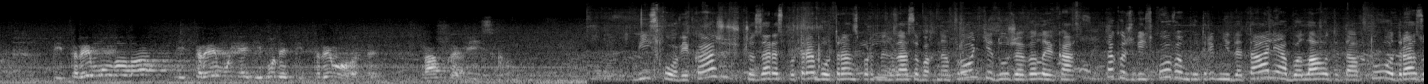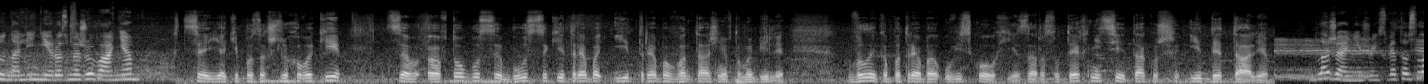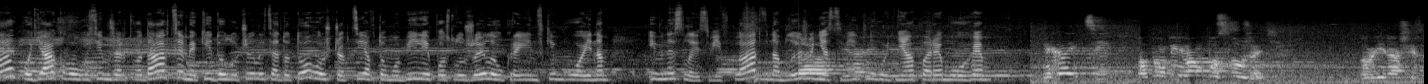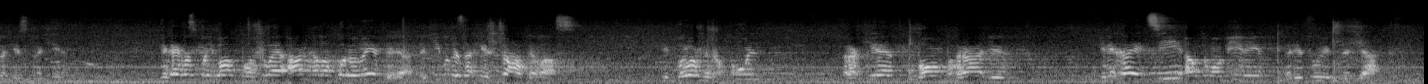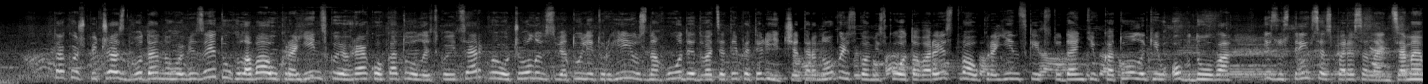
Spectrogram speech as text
підтримувала, підтримує і буде підтримувати наше військо. Військові кажуть, що зараз потреба у транспортних засобах на фронті дуже велика. Також військовим потрібні деталі, аби лагодити авто одразу на лінії розмежування. Це як і позашляховики, це автобуси, бусики треба і треба вантажні автомобілі. Велика потреба у військових є зараз у техніці, також і деталі. Блаженніший Святослав подякував усім жертводавцям, які долучилися до того, щоб ці автомобілі послужили українським воїнам і внесли свій вклад в наближення світлого дня перемоги. Нехай ці автомобілі вам послужать, дорогі наші захисники. Нехай Господь Бог пошле ангела-хоронителя, який буде захищати вас від ворожих куль, ракет, бомб, градів. І нехай ці автомобілі рятують життя. Також під час дводенного візиту глава Української греко-католицької церкви очолив святу літургію з нагоди 25-річчя Тернопільського міського товариства українських студентів-католиків «Обнова» і зустрівся з переселенцями.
